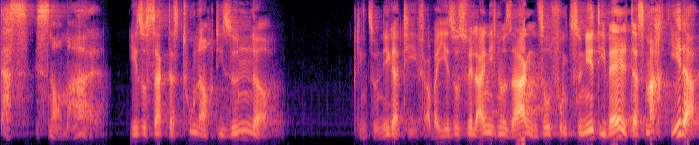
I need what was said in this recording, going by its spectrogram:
Das ist normal. Jesus sagt, das tun auch die Sünder. Klingt so negativ, aber Jesus will eigentlich nur sagen, so funktioniert die Welt, das macht jeder.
